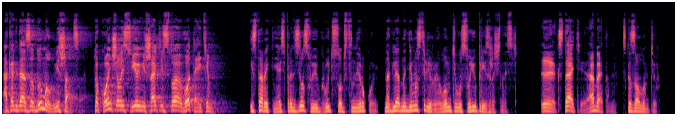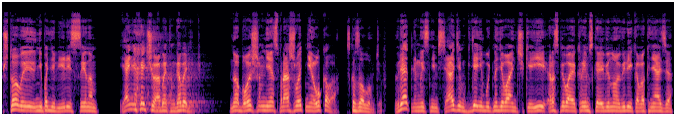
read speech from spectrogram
а когда задумал вмешаться, то кончилось ее вмешательство вот этим». И старый князь пронзил свою грудь собственной рукой, наглядно демонстрируя Ломтеву свою призрачность. «Э, «Кстати, об этом», — сказал Ломтев. «Что вы не поделились с сыном?» «Я не хочу об этом говорить. «Но больше мне спрашивать не у кого», — сказал Ломтев. «Вряд ли мы с ним сядем где-нибудь на диванчике и, распивая крымское вино великого князя,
